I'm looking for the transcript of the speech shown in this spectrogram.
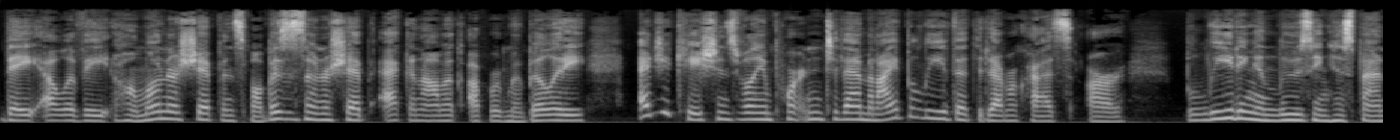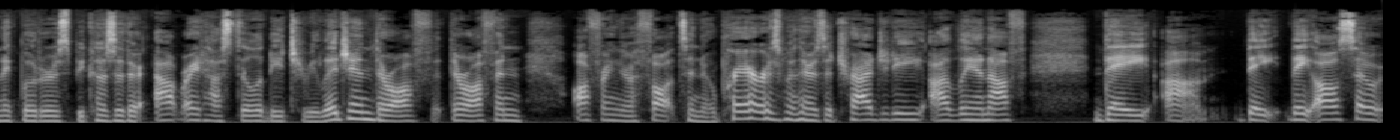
they elevate home ownership and small business ownership, economic upward mobility. Education is really important to them. And I believe that the Democrats are bleeding and losing Hispanic voters because of their outright hostility to religion. They're off, they're often offering their thoughts and no prayers when there's a tragedy. Oddly enough, they, um, they, they also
